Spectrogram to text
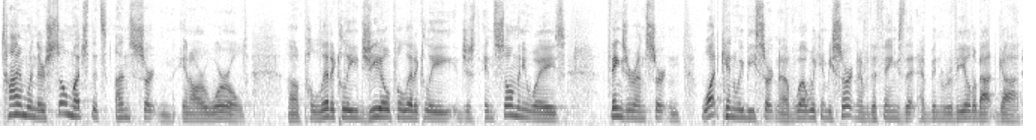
time when there's so much that's uncertain in our world, uh, politically, geopolitically, just in so many ways, things are uncertain. What can we be certain of? Well, we can be certain of the things that have been revealed about God,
